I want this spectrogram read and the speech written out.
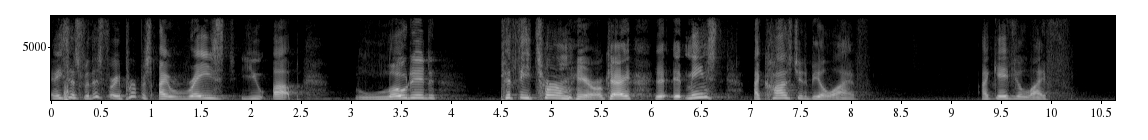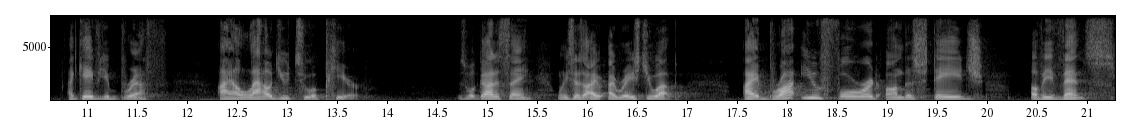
And he says, For this very purpose, I raised you up. Loaded, pithy term here, okay? It, it means I caused you to be alive. I gave you life. I gave you breath. I allowed you to appear. This is what God is saying when He says, I, I raised you up. I brought you forward on the stage of events.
